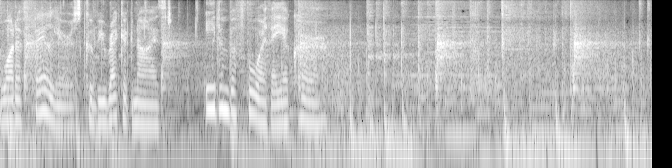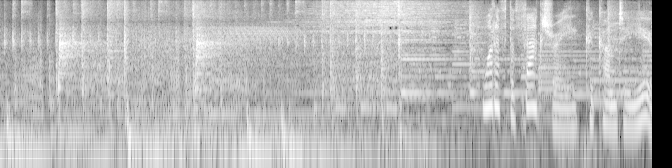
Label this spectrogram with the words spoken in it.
What if failures could be recognized even before they occur? What if the factory could come to you?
